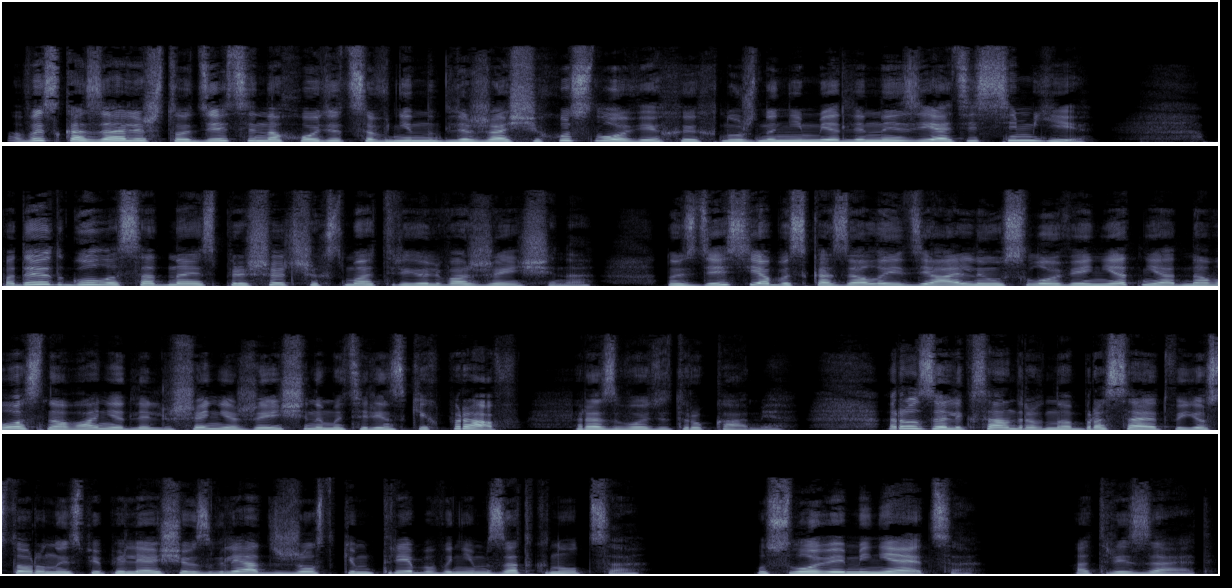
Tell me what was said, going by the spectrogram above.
Вы сказали, что дети находятся в ненадлежащих условиях, и их нужно немедленно изъять из семьи. Подает голос одна из пришедших с матерью льва женщина. Но здесь, я бы сказала, идеальные условия. Нет ни одного основания для лишения женщины материнских прав. Разводит руками. Роза Александровна бросает в ее сторону испепеляющий взгляд с жестким требованием заткнуться. Условия меняются. Отрезает.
